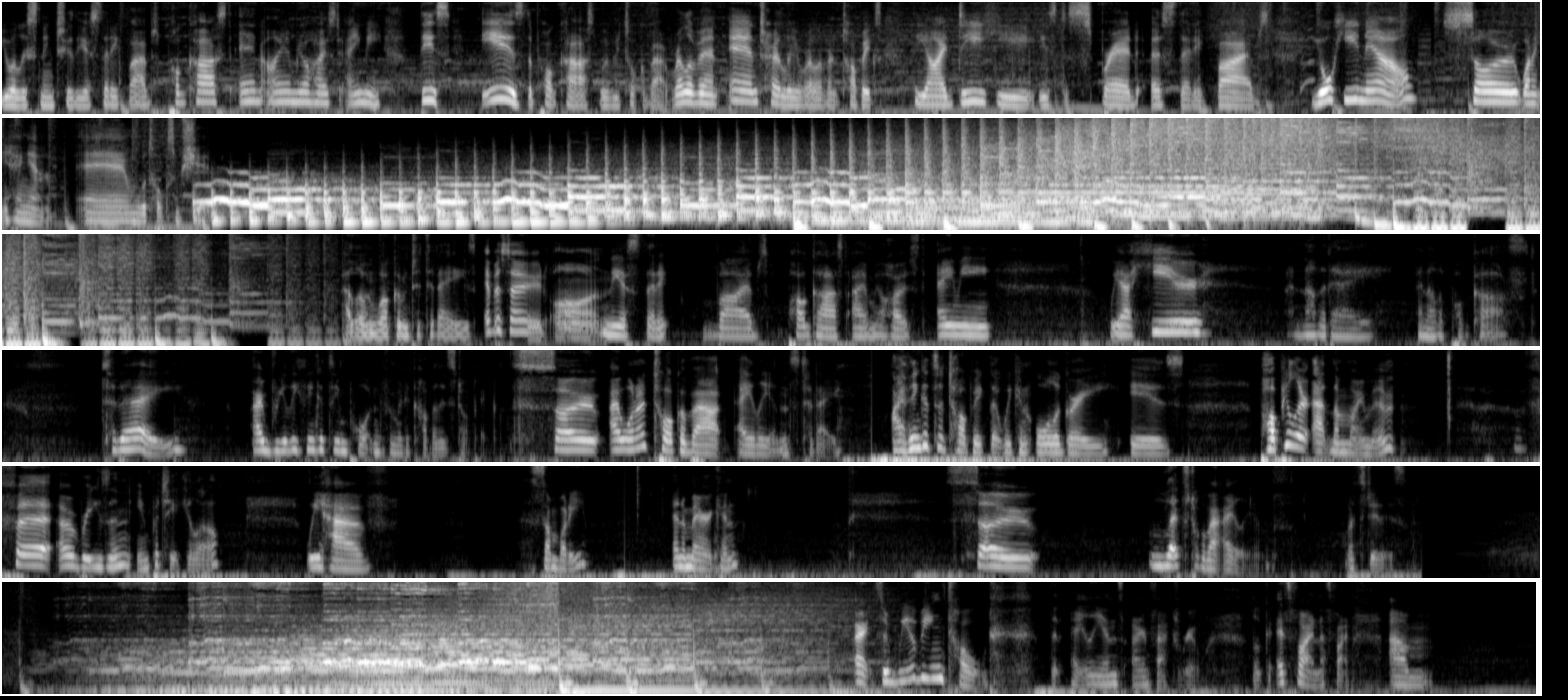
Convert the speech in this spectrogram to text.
You are listening to the Aesthetic Vibes podcast, and I am your host, Amy. This is the podcast where we talk about relevant and totally irrelevant topics. The idea here is to spread aesthetic vibes. You're here now, so why don't you hang out and we'll talk some shit. Welcome to today's episode on the Aesthetic Vibes podcast. I am your host, Amy. We are here another day, another podcast. Today, I really think it's important for me to cover this topic. So, I want to talk about aliens today. I think it's a topic that we can all agree is popular at the moment for a reason in particular we have somebody, an American. So let's talk about aliens. Let's do this. All right, so we are being told that aliens are in fact real. Look, it's fine, that's fine. Um,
